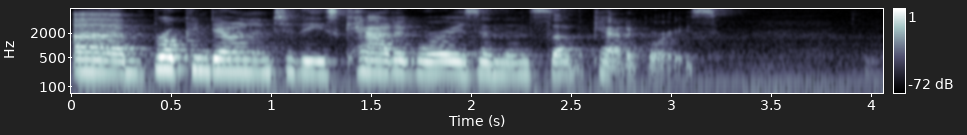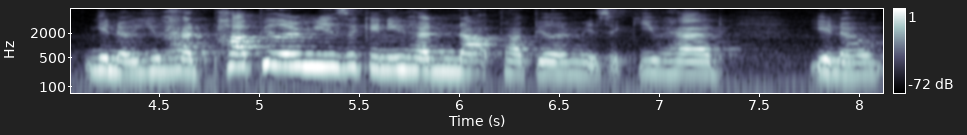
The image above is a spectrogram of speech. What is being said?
um, broken down into these categories and then subcategories. You know, you had popular music and you had not popular music. You had, you know,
